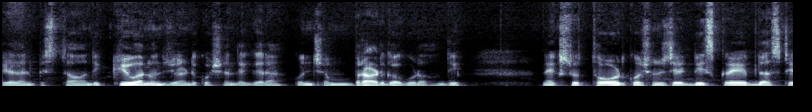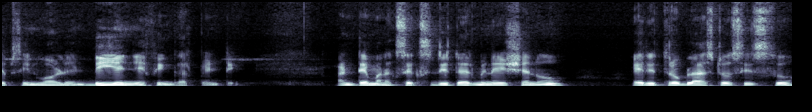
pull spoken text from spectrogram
ఇక్కడ కనిపిస్తూ ఉంది. క్యూ అని ఉంది చూడండి క్వశ్చన్ దగ్గర. కొంచెం బ్రాడ్గా కూడా ఉంది. నెక్స్ట్ థర్డ్ క్వశ్చన్ వచ్చే describe the steps involved in DNA fingerprinting. అంటే మనకు sex determination erythroblastosis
